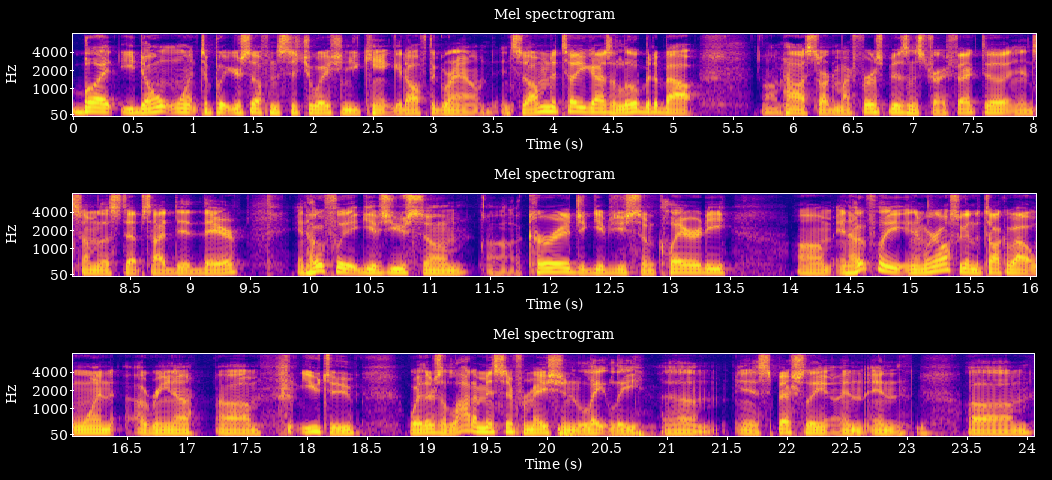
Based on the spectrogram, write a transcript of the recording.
but you don't want to put yourself in a situation you can't get off the ground. And so I'm going to tell you guys a little bit about um, how I started my first business, Trifecta, and some of the steps I did there. And hopefully, it gives you some uh, courage, it gives you some clarity. Um, and hopefully, and we're also going to talk about one arena, um, YouTube, where there's a lot of misinformation lately, um, especially in, in um,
